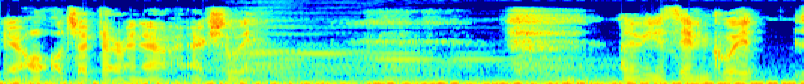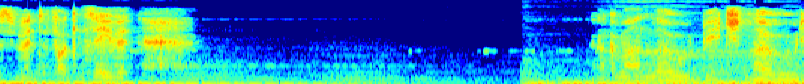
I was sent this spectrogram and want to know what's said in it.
Here, I'll, I'll check that right now, actually. I didn't mean to save and quit. Just meant to fucking save it. Now come on, load, bitch, load.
